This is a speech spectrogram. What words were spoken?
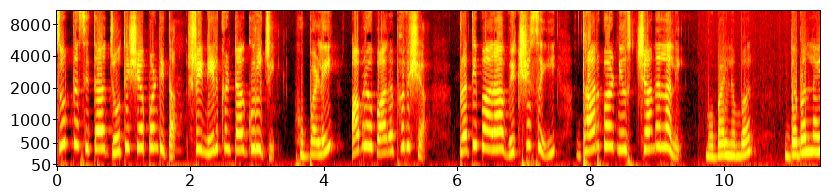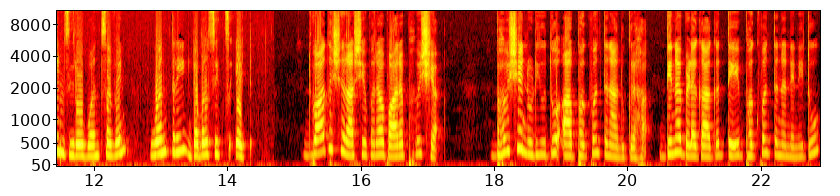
ಸುಪ್ರಸಿದ್ಧ ಜ್ಯೋತಿಷ್ಯ ಪಂಡಿತ ಶ್ರೀ ನೀಲಕಂಠ ಗುರುಜಿ. ಹುಬ್ಬಳ್ಳಿ, ಅವರ ವಾರ ಭವಿಷ್ಯ. ಪ್ರತಿ ವಾರ ವೀಕ್ಷಿಸಿ ಧಾರವಾಡ ನ್ಯೂಸ್ ಚಾನೆಲ್ನಲ್ಲಿ. Mobile number double nine zero one seven one three double six eight. ದ್ವಾದಶ ರಾಶಿಯವರ ವಾರ ಭವಿಷ್ಯ. ಭವಿಷ್ಯ ನುಡಿಯುವುದು ಆ ಭಗವಂತನ ಅನುಗ್ರಹ. ದಿನ ಬೆಳಗಾಗದ್ದೇ ಭಗವಂತನ ನೆನೆದು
